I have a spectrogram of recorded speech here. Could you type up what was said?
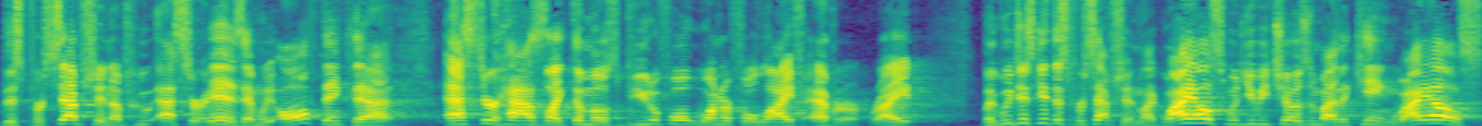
this perception of who Esther is, and we all think that Esther has like the most beautiful, wonderful life ever, right? Like, we just get this perception. Like, why else would you be chosen by the king? Why else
